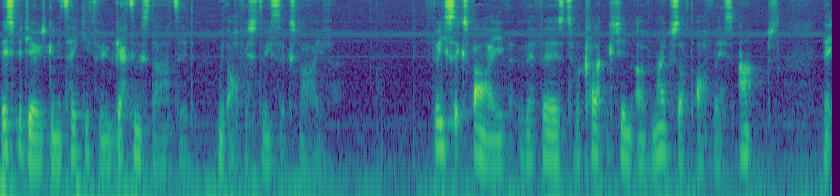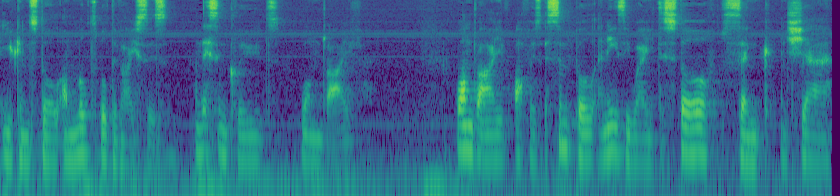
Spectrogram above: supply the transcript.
This video is going to take you through getting started with Office 365. 365 refers to a collection of Microsoft Office apps that you can install on multiple devices, and this includes OneDrive. OneDrive offers a simple and easy way to store, sync, and share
